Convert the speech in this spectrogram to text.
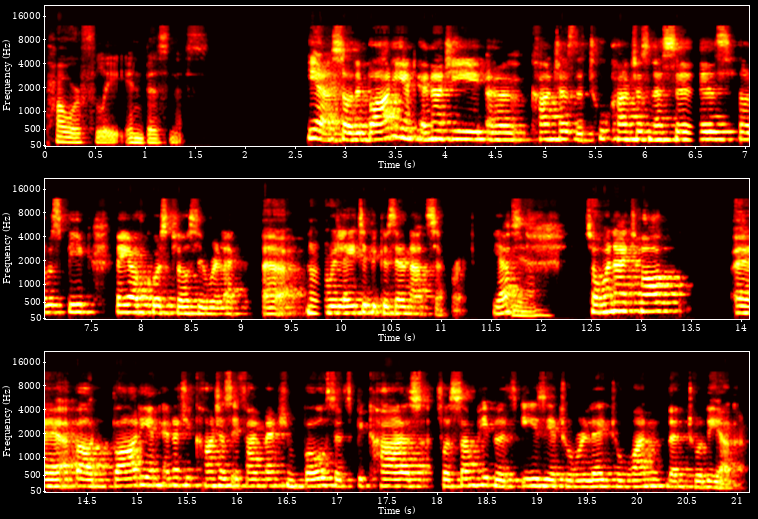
powerfully in business? Yeah, so the body and energy uh, conscious, the two consciousnesses, so to speak, they are of course closely rela- uh, related because they're not separate. Yes. Yeah. So when I talk uh, about body and energy conscious, if I mention both, it's because for some people it's easier to relate to one than to the other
